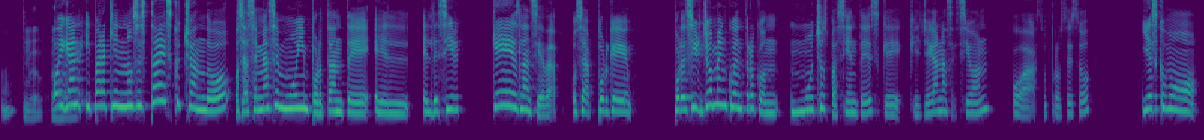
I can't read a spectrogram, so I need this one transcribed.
¿no? Claro. Ajá. Oigan, y para quien nos está escuchando, o sea, se me hace muy importante el, el decir qué es la ansiedad. O sea, porque, por decir, yo me encuentro con muchos pacientes que, que llegan a sesión o a su proceso y es como,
